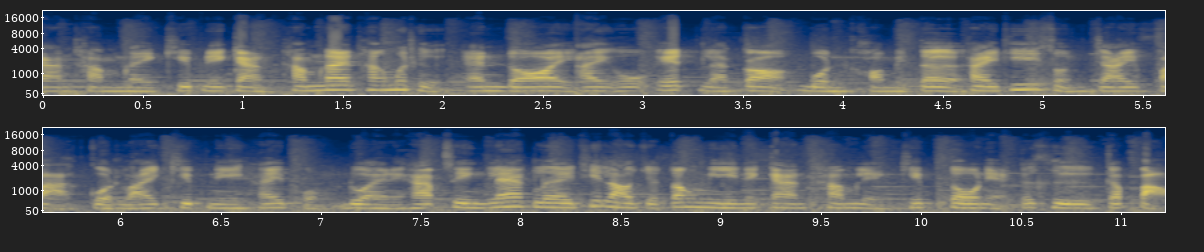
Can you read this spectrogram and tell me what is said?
การทำในคลิปนี้กันทำได้ทั้งมือถือ Android iOS แล้วก็บนคอมพิวเตอร์ใครที่สนใจฝากกดไลค์คลิปนี้ให้ผมด้วยนะครับสิ่งแรกเลยที่เราจะต้องมีในการทำเหรียญคริปโตเนี่ยก็คือกระเป๋า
